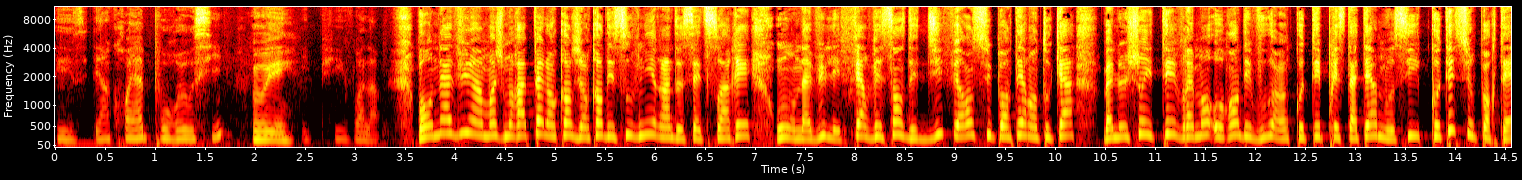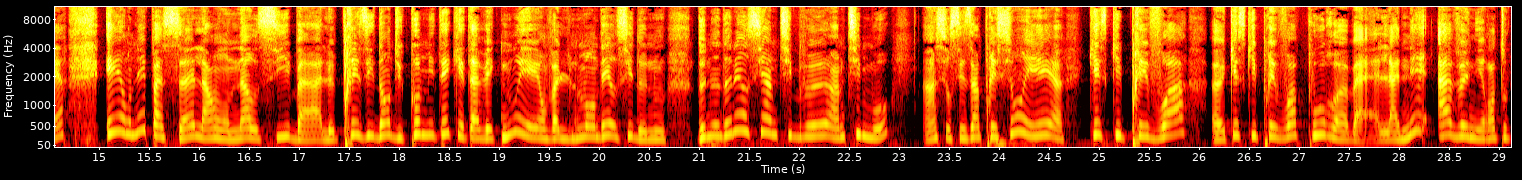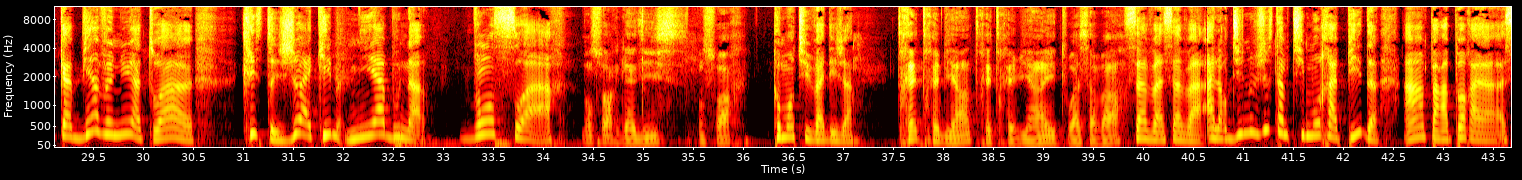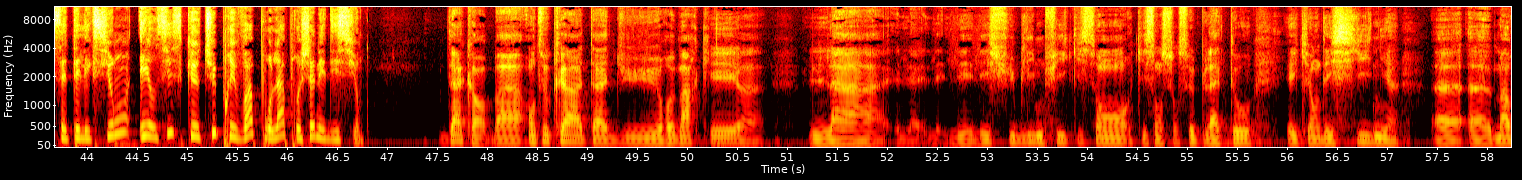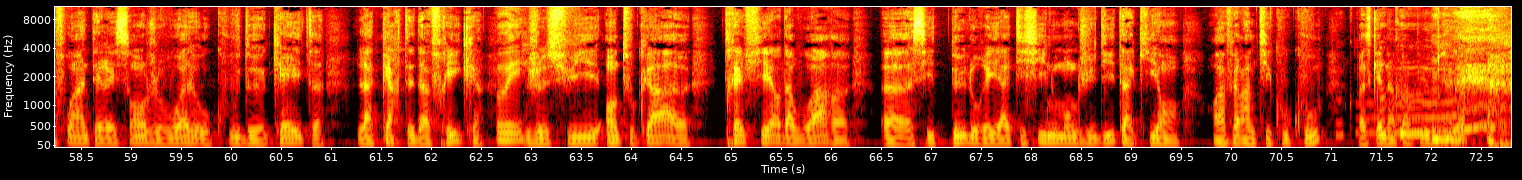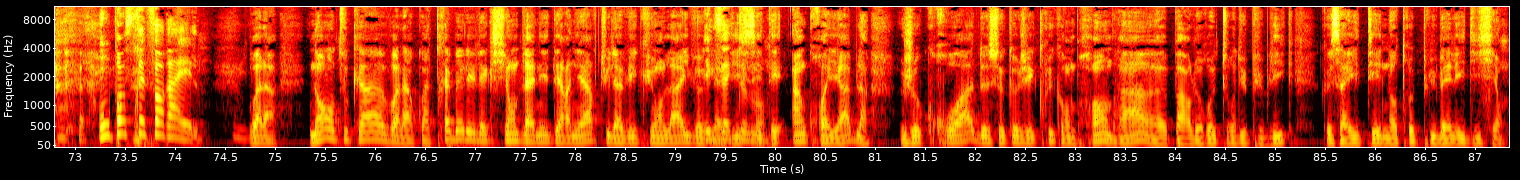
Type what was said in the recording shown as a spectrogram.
c'était incroyable pour eux aussi. Oui. Et puis voilà. Bon, on a vu, hein, moi je me rappelle encore, j'ai encore des souvenirs hein, de cette soirée où on a vu l'effervescence des différents supporters. En tout cas, bah, le show était vraiment au rendez-vous, hein, côté prestataire, mais aussi côté supporter. Et on n'est pas seul, hein, on a aussi bah, le président du comité qui est avec nous et on va lui demander aussi de nous de nous donner aussi un petit peu, un petit mot Hein, sur ses impressions et euh, qu'est-ce qu'il prévoit, euh, qu'est-ce qu'il prévoit pour euh, bah, l'année à venir. En tout cas, bienvenue à toi, Christ Joachim Miabouna. Bonsoir. Bonsoir Gladys. Bonsoir. Comment tu vas déjà? Très très bien, très très bien. Et toi, ça va? Ça va, ça va. Alors dis-nous juste un petit mot rapide hein, par rapport à cette élection et aussi ce que tu prévois pour la prochaine édition. D'accord. Bah, en tout cas, tu as dû remarquer euh, la, les, les, sublimes filles qui sont, qui sont sur ce plateau et qui ont des signes ma foi, intéressant. Je vois au coup de Kate la carte d'Afrique. Oui. Je suis en tout cas euh, très fier d'avoir euh, ces deux lauréates. Ici, il nous manque Judith, à qui on, on va faire un petit coucou, parce qu'elle n'a pas pu venir. on pense très fort à elle. Voilà. Non, en tout cas, voilà quoi. Très belle élection de l'année dernière. Tu l'as vécu en live, Gladys. C'était incroyable. Je crois, de ce que j'ai cru comprendre hein, euh, par le retour du public, que ça a été notre plus belle édition.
